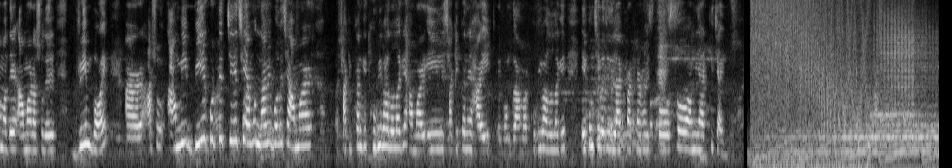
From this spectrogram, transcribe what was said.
আমাদের আমার আসলে ড্রিম বয় আর আসলে আমি বিয়ে করতে চেয়েছি এমন না আমি বলেছি আমার শাকিব খানকে খুবই ভালো লাগে। আমার এই শাকিব খানের হাইট এবং গ্লামার খুবই ভালো লাগে। এরকম ছেলে যদি লাইফ পার্টনার হয় তো সো আমি আর কি চাইব? すごい!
